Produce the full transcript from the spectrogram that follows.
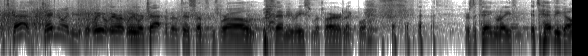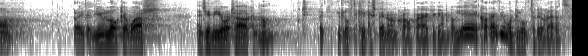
It's gas, genuinely. We, we, were, we were chatting about this obviously, because we're all semi recent retired, like, but there's a thing, right? It's heavy going, right? And you look at what, and Jimmy, you were talking, going, "Would you- like, you'd love to kick a spinner on Croke Park again. And go, yeah, everyone would love to do that. It's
